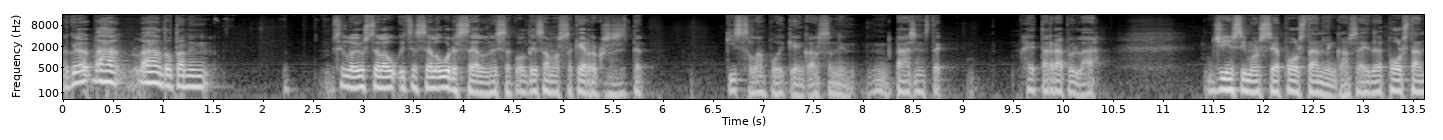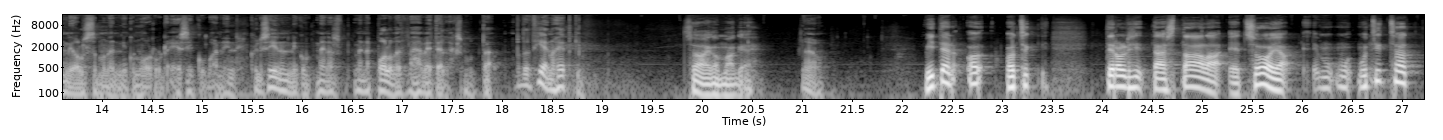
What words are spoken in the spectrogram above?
No kyllä vähän, vähän tota niin, silloin just siellä, itse asiassa siellä Uudessa-Seelannissa, kun oltiin samassa kerroksessa sitten Kissalan poikien kanssa, niin, pääsin sitten heittää räpylää Gene Simmons ja Paul Stanlin kanssa. Ei Paul Stanley ollut semmoinen niin nuoruuden esikuva, niin kyllä siinä niin mennä, mennä polvet vähän veteläksi, mutta, mutta hieno hetki. Se on aika makea. Joo. Miten, oot se, teillä oli tämä Stala et Soja, mutta sitten sä, oot,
